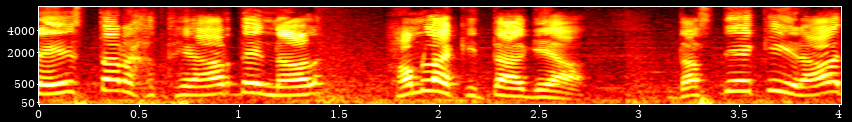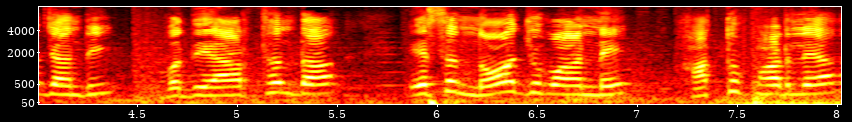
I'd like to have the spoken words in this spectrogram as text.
ਤੇਜ਼ਧਾਰ ਹਥਿਆਰ ਦੇ ਨਾਲ ਹਮਲਾ ਕੀਤਾ ਗਿਆ ਦੱਸਦੇ ਕਿ ਰਾਹ ਜਾਂਦੀ ਵਿਦਿਆਰਥਣ ਦਾ ਇਸ ਨੌਜਵਾਨ ਨੇ ਹੱਥ ਫੜ ਲਿਆ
